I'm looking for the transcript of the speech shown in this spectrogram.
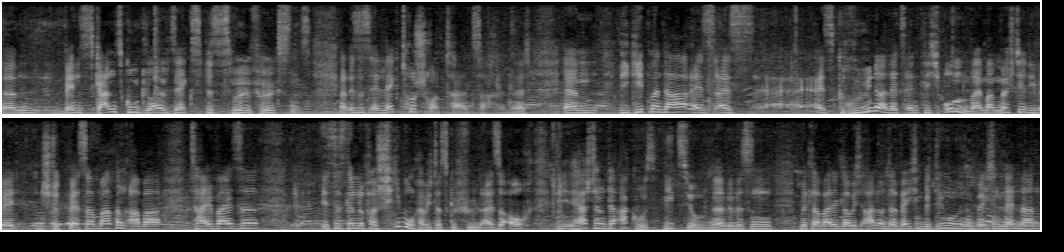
Ähm, wenn es ganz gut läuft, sechs bis zwölf höchstens. Dann ist es Elektroschrott Tatsache. Ähm, wie geht man da als, als, als Grüner letztendlich um? Weil man möchte ja die Welt ein Stück besser machen, aber teilweise ist es eine Verschiebung, habe ich das Gefühl. Also auch die Herstellung der Akkus, Lithium. Ne? Wir wissen mittlerweile, glaube ich, alle, unter welchen Bedingungen, in welchen Ländern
